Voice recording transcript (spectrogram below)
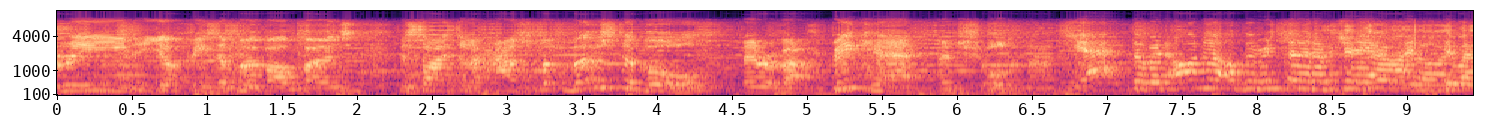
Greed, yuppies, and mobile phones, the size of a house, but most of all, they were about big hair and shoulder pads. Yeah, so in honour of the return of JR and Stuart,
